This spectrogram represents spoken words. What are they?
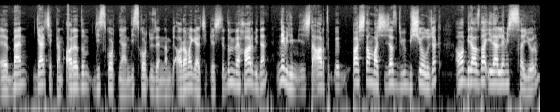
Ee, ben gerçekten aradım Discord yani Discord üzerinden bir arama gerçekleştirdim ve harbiden ne bileyim işte artık baştan başlayacağız gibi bir şey olacak. Ama biraz daha ilerlemiş sayıyorum.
